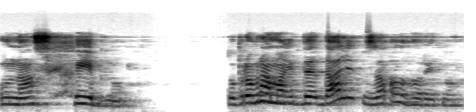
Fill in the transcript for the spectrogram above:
у нас хибно. То програма йде далі за алгоритмом.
